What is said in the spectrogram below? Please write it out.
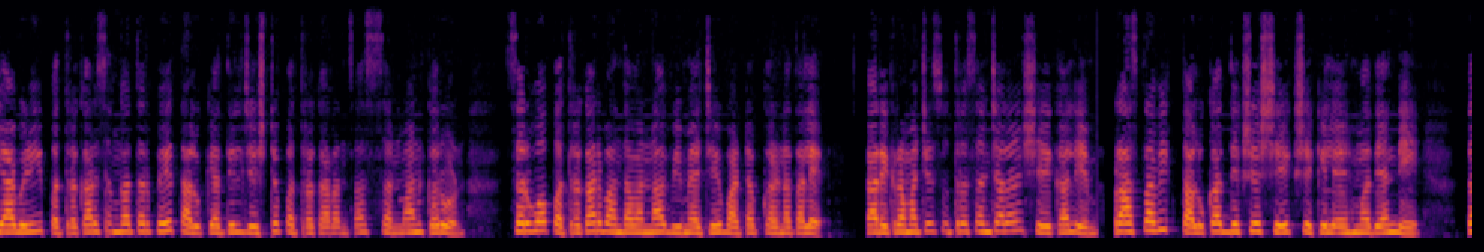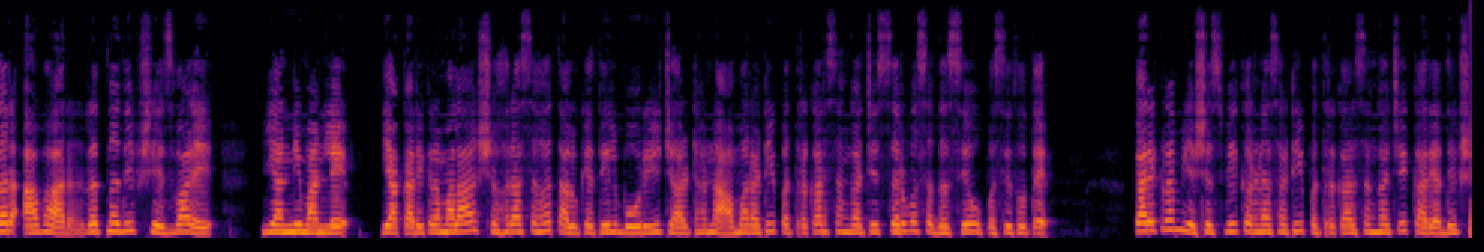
यावेळी पत्रकार संघातर्फे तालुक्यातील ज्येष्ठ पत्रकारांचा सन्मान करून सर्व पत्रकार बांधवांना विम्याचे वाटप करण्यात आले. कार्यक्रमाचे सूत्रसंचालन शेख अलीम प्रास्ताविक तालुकाध्यक्ष शेख शकील अहमद यांनी तर आभार रत्नदीप शेजवाळे यांनी मानले. या कार्यक्रमाला शहरासह तालुक्यातील बोरी चारठाणा मराठी पत्रकार संघाचे सर्व सदस्य उपस्थित होते. कार्यक्रम यशस्वी करण्यासाठी पत्रकार संघाचे कार्याध्यक्ष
